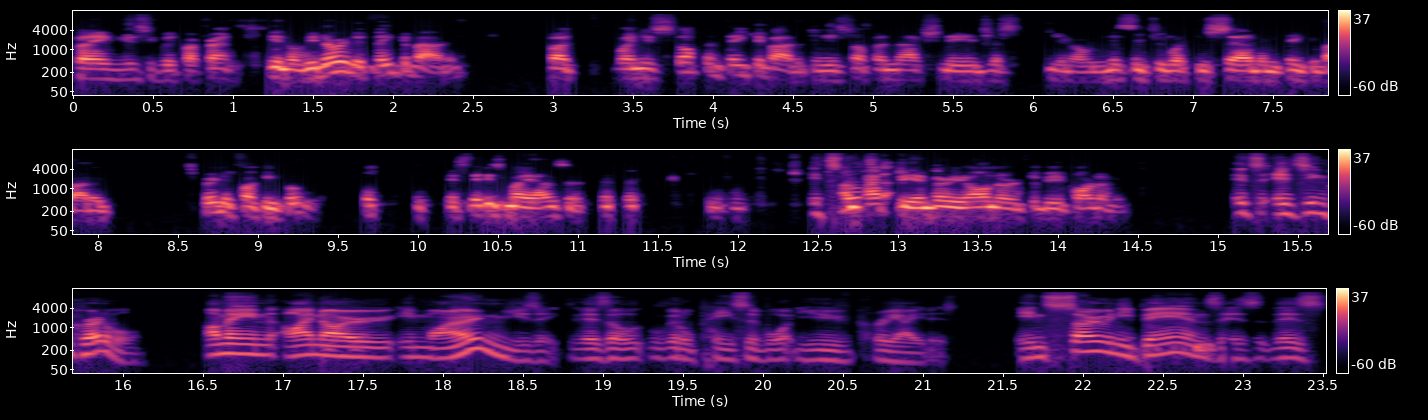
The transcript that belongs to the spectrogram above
playing music with my friends. You know, we don't really think about it, but when you stop and think about it, and you stop and actually just you know listen to what you said and think about it, it's pretty fucking cool. it's, it's my answer. It's I'm happy and very honored to be a part of it. It's it's incredible. I mean, I know in my own music, there's a little piece of what you've created. In so many bands, mm-hmm. there's there's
